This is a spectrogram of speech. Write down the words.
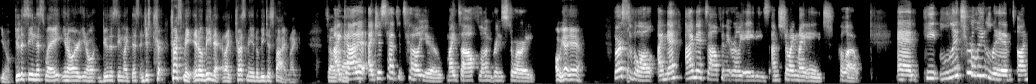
you know do the scene this way you know or you know do the scene like this and just tr- trust me it'll be there. Like trust me it'll be just fine. Like so I uh, got it. I just have to tell you my Dolph Lundgren story. Oh yeah, yeah, yeah. First of all, I met I met Dolph in the early 80s. I'm showing my age. Hello. And he literally lived on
